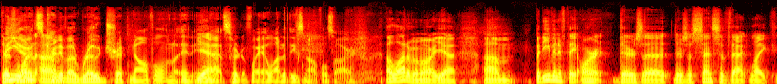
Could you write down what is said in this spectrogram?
There's know, one. it's kind um, of a road trip novel in, in, in Yeah. that sort of way. A lot of these novels are. A lot of them are, yeah. Um, but even if they aren't, there's a there's a sense of that, like,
